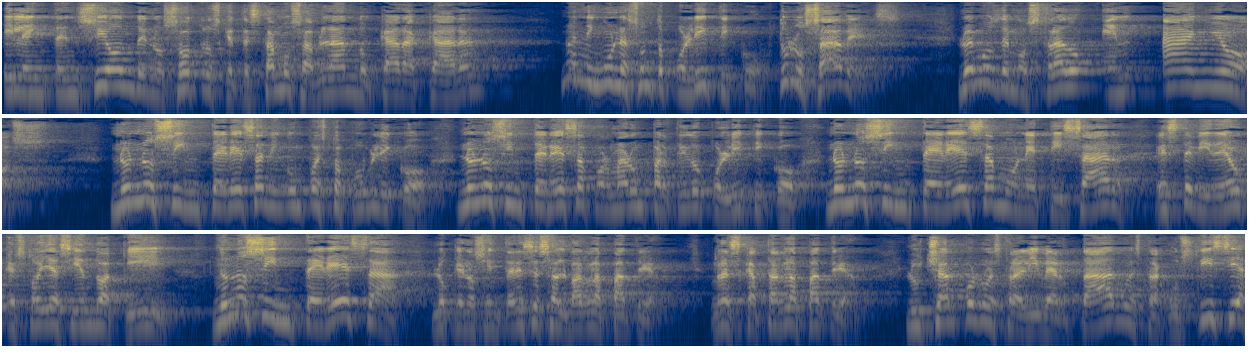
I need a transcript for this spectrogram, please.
Y la intención de nosotros que te estamos hablando cara a cara no es ningún asunto político, tú lo sabes. Lo hemos demostrado en años. No nos interesa ningún puesto público, no nos interesa formar un partido político, no nos interesa monetizar este video que estoy haciendo aquí, no nos interesa, lo que nos interesa es salvar la patria, rescatar la patria, luchar por nuestra libertad, nuestra justicia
